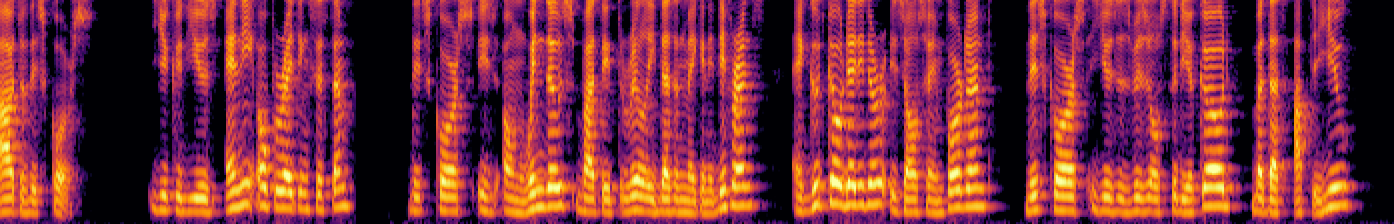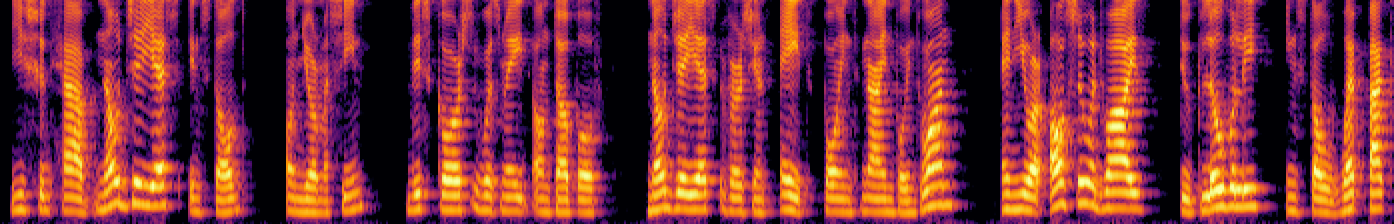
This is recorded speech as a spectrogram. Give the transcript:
out of this course. You could use any operating system, this course is on Windows, but it really doesn't make any difference. A good code editor is also important. This course uses Visual Studio Code, but that's up to you. You should have Node.js installed on your machine. This course was made on top of Node.js version 8.9.1, and you are also advised to globally install Webpack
